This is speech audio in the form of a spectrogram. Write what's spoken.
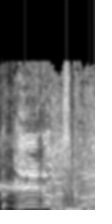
The eagle is coming.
